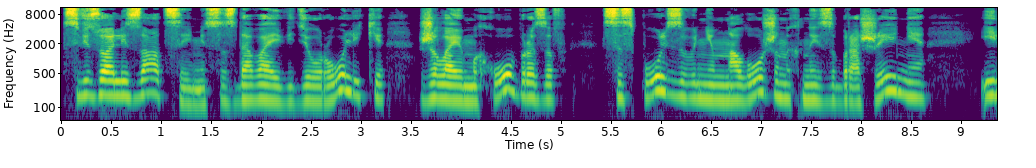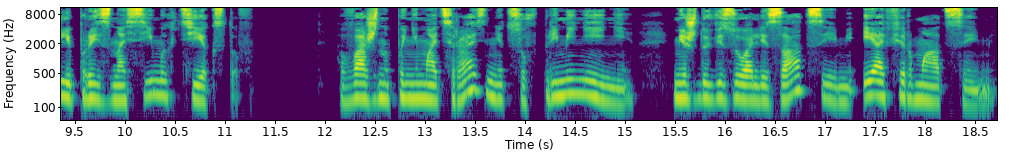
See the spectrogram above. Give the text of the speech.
с визуализациями, создавая видеоролики желаемых образов с использованием наложенных на изображение или произносимых текстов. Важно понимать разницу в применении между визуализациями и аффирмациями.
